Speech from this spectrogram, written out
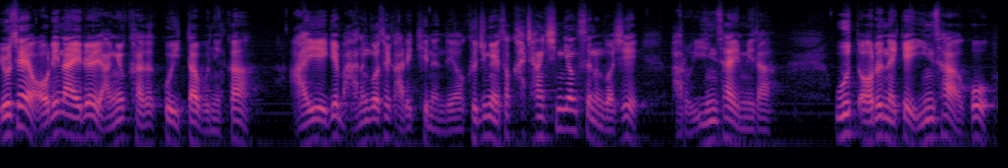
요새 어린아이를 양육하고 있다 보니까 아이에게 많은 것을 가리키는데요. 그 중에서 가장 신경 쓰는 것이 바로 인사입니다. 웃 어른에게 인사하고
